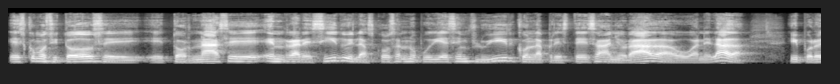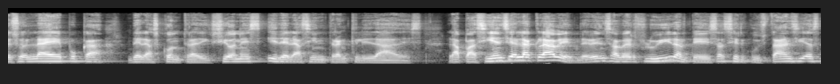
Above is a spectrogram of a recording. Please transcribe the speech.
es como si todo se eh, tornase enrarecido y las cosas no pudiesen fluir con la presteza añorada o anhelada y por eso es la época de las contradicciones y de las intranquilidades. La paciencia es la clave, deben saber fluir ante esas circunstancias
